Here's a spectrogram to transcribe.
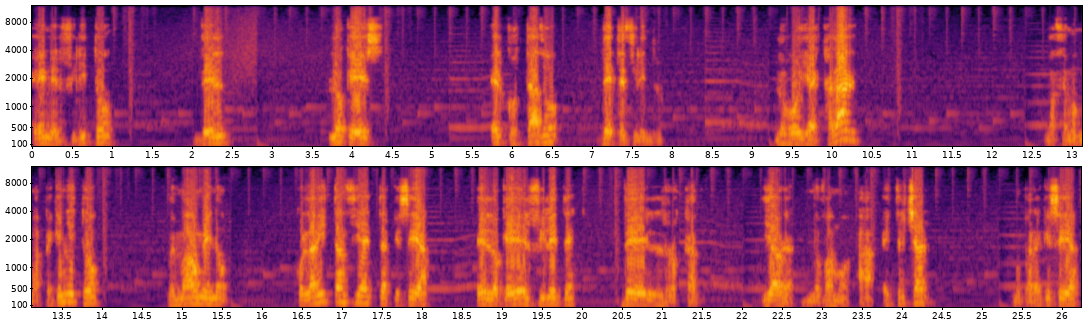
en el filito del lo que es el costado de este cilindro. Lo voy a escalar, lo hacemos más pequeñito, pues más o menos con la distancia esta que sea en lo que es el filete del roscado. Y ahora nos vamos a estrechar, como para que sea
